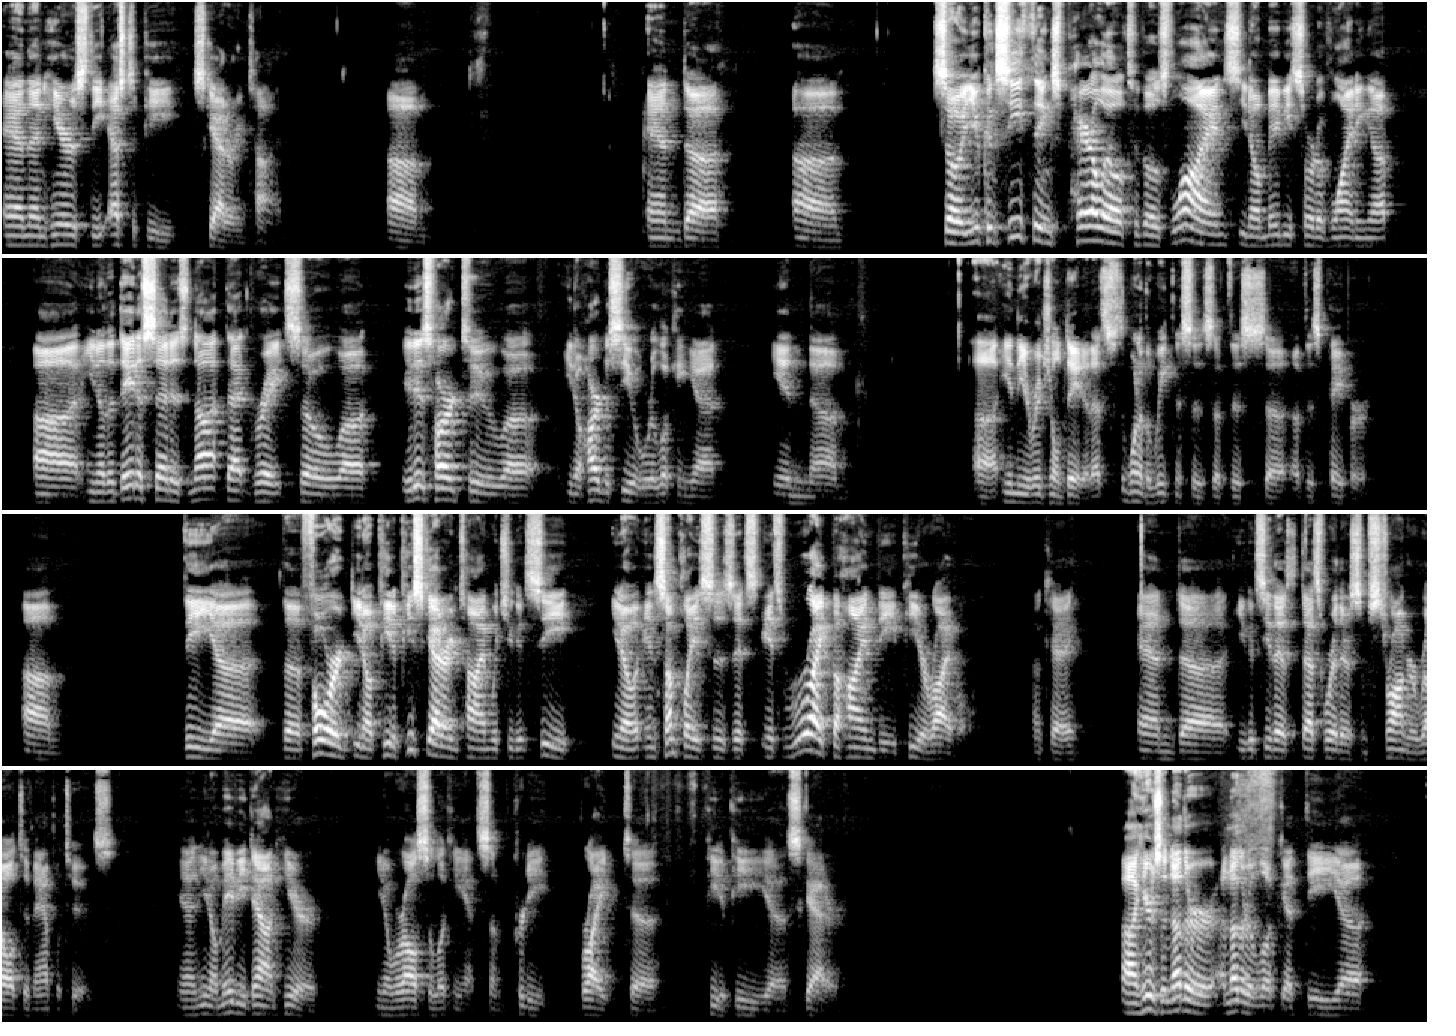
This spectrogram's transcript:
and then here's the S to P scattering time. Um, and uh, uh, so you can see things parallel to those lines, you know, maybe sort of lining up uh, you know, the data set is not that great, so uh, it is hard to uh, you know hard to see what we're looking at in um, uh, in the original data. That's one of the weaknesses of this uh, of this paper. Um, the uh, the forward, you know, p to p scattering time, which you can see, you know, in some places it's it's right behind the p arrival, okay, and uh, you can see that that's where there's some stronger relative amplitudes, and you know maybe down here, you know, we're also looking at some pretty bright uh, p to p uh, scatter. Uh, here's another another look at the.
